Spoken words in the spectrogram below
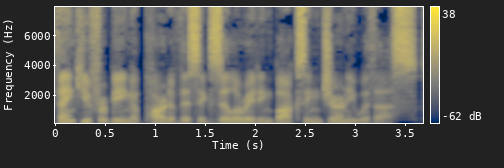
Thank you for being a part of this exhilarating boxing journey with us.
